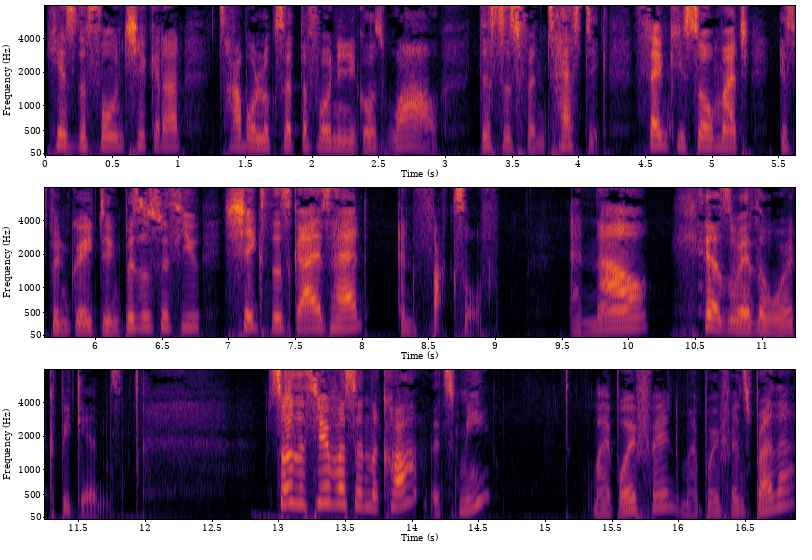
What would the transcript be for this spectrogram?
Here's the phone. Check it out. Tabo looks at the phone and he goes, wow, this is fantastic. Thank you so much. It's been great doing business with you. Shakes this guy's hand and fucks off. And now here's where the work begins. So the three of us in the car, it's me, my boyfriend, my boyfriend's brother,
